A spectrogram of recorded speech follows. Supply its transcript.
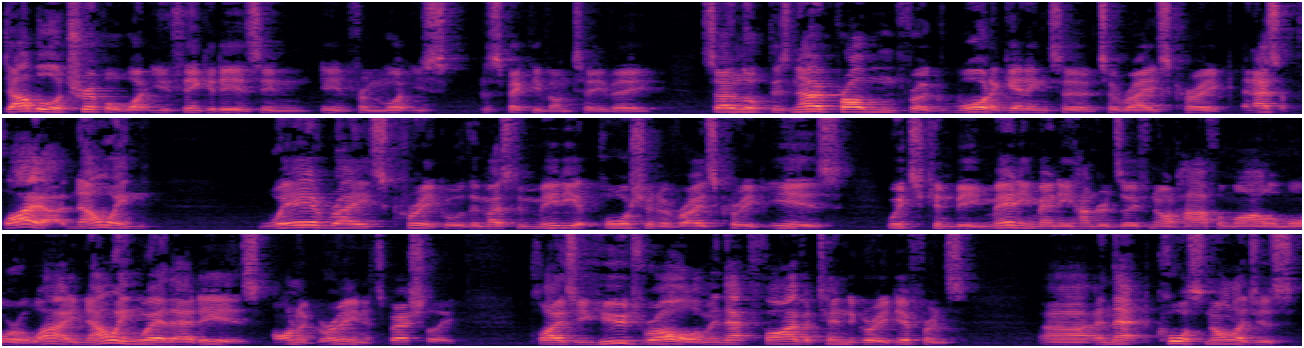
double or triple what you think it is in, in from what you perspective on TV. So look, there's no problem for water getting to, to Rae's Creek. And as a player, knowing where Rae's Creek or the most immediate portion of Rae's Creek is, which can be many, many hundreds, if not half a mile or more away, knowing where that is, on a green especially, plays a huge role. I mean, that five or 10 degree difference uh, and that course knowledge is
